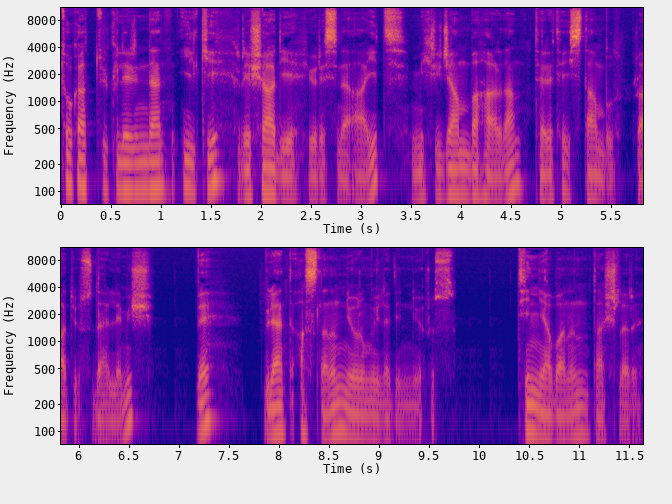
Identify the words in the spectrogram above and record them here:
Tokat türkülerinden ilki Reşadiye yöresine ait Mihrican Bahar'dan TRT İstanbul Radyosu derlemiş ve Bülent Aslan'ın yorumuyla dinliyoruz. Tin Yaban'ın Taşları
